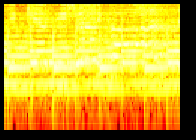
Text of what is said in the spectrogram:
You can't see shiny cars,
